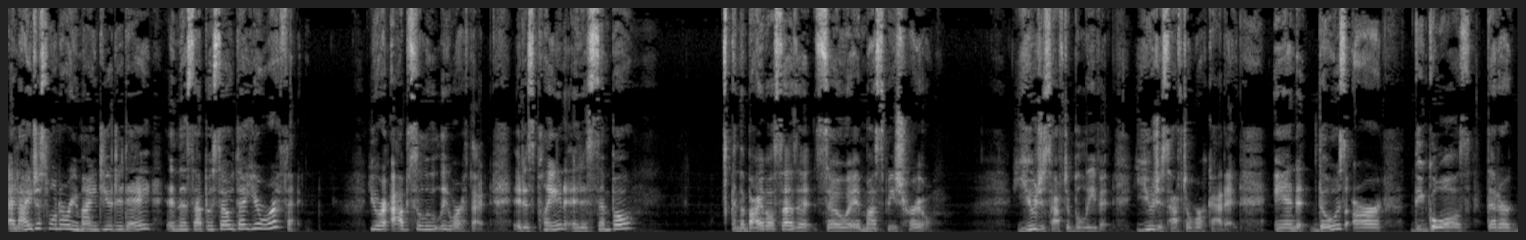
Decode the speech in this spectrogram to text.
And I just want to remind you today in this episode that you're worth it. You are absolutely worth it. It is plain, it is simple, and the Bible says it, so it must be true. You just have to believe it. You just have to work at it. And those are the goals that are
